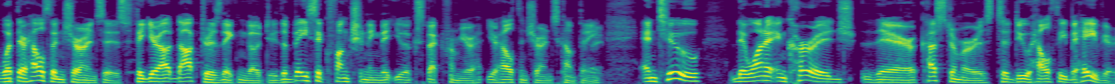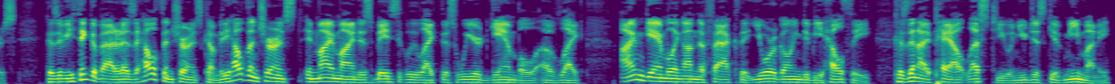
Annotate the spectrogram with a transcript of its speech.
what their health insurance is, figure out doctors they can go to, the basic functioning that you expect from your, your health insurance company. Right. And two, they want to encourage their customers to do healthy behaviors. Because if you think about it as a health insurance company, health insurance in my mind is basically like this weird gamble of like, I'm gambling on the fact that you're going to be healthy because then I pay out less to you and you just give me money.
